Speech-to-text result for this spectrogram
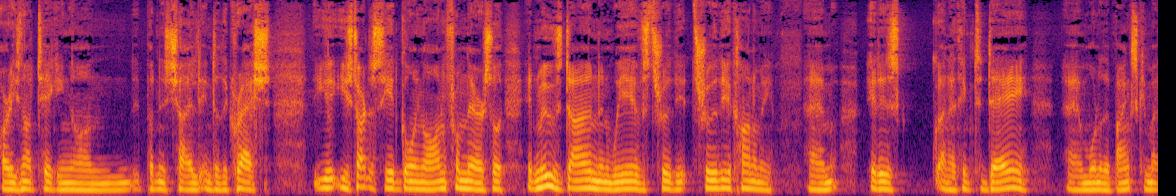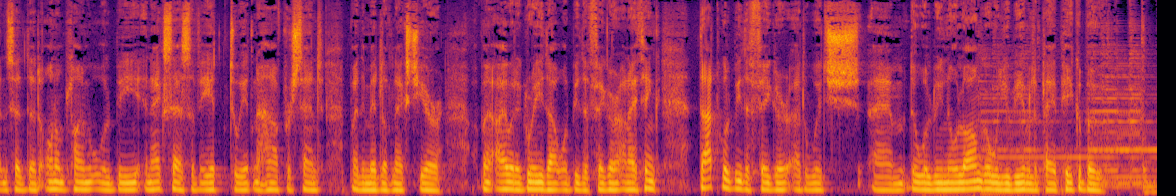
or he's not taking on putting his child into the creche. You, you start to see it going on from there. So it moves down in waves through the through the economy. Um, it is, and I think today. Um, one of the banks came out and said that unemployment will be in excess of eight to eight and a half percent by the middle of next year. But I would agree that would be the figure, and I think that will be the figure at which um, there will be no longer will you be able to play peekaboo.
